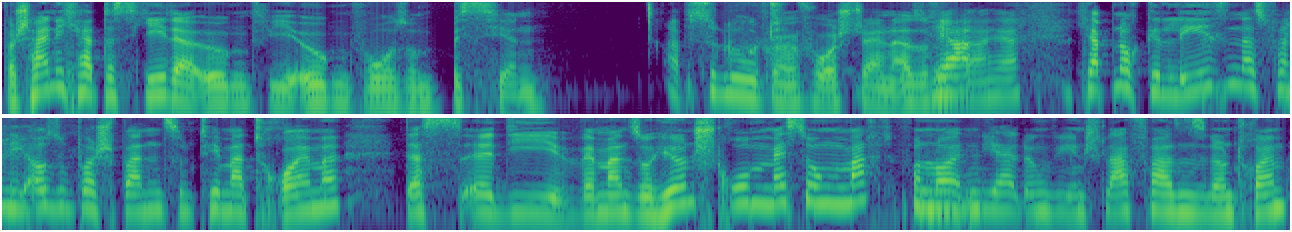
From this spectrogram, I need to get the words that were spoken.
wahrscheinlich hat das jeder irgendwie irgendwo so ein bisschen. Absolut. Kann ich mir vorstellen. Also von Ja. daher. Ich habe noch gelesen, das fand ich auch super spannend zum Thema Träume, dass äh, die, wenn man so Hirnstrommessungen macht von Leuten, die halt irgendwie in Schlafphasen sind und träumen,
